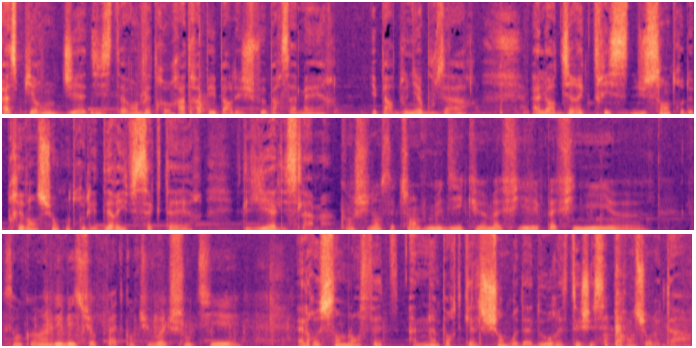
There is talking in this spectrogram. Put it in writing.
aspirante djihadiste avant d'être rattrapée par les cheveux par sa mère, et par Dounia Bouzard, alors directrice du Centre de prévention contre les dérives sectaires liées à l'islam. Quand je suis dans cette chambre, je me dis que ma fille, n'est pas finie. Euh, C'est encore un bébé sur pattes quand tu vois le chantier. Elle ressemble en fait à n'importe quelle chambre d'ado restée chez ses parents sur le tard.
